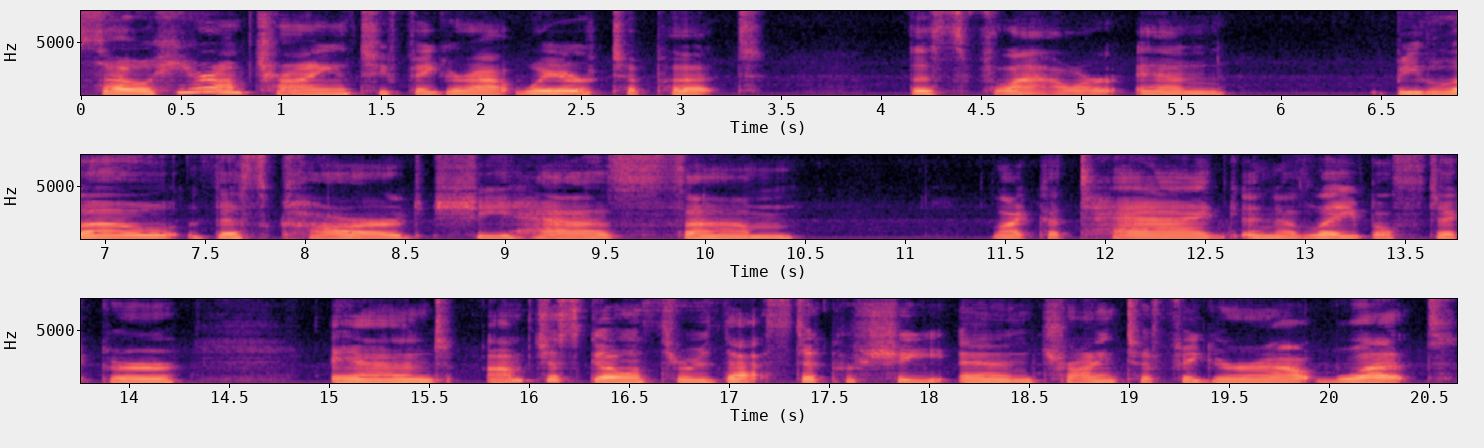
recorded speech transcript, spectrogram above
So here I'm trying to figure out where to put this flower and below this card she has some like a tag and a label sticker and I'm just going through that sticker sheet and trying to figure out what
